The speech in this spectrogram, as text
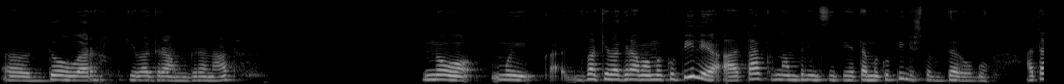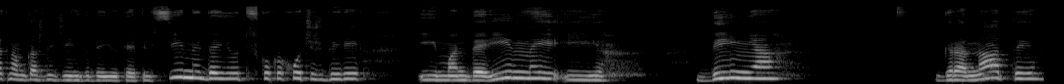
э, доллар килограмм гранат. Но мы 2 килограмма мы купили, а так нам, в принципе, это мы купили, чтобы в дорогу. А так нам каждый день выдают и апельсины дают, сколько хочешь бери, и мандарины, и дыня, гранаты,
